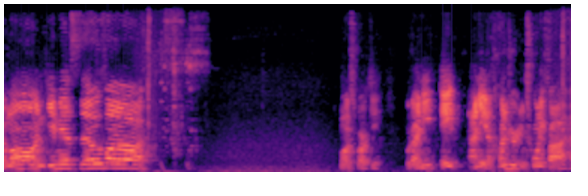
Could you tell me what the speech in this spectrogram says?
Come on, give me a silver. Come on, Sparky. What do I need? Eight. I need 125.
